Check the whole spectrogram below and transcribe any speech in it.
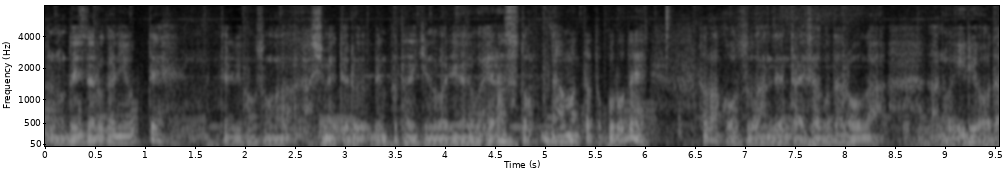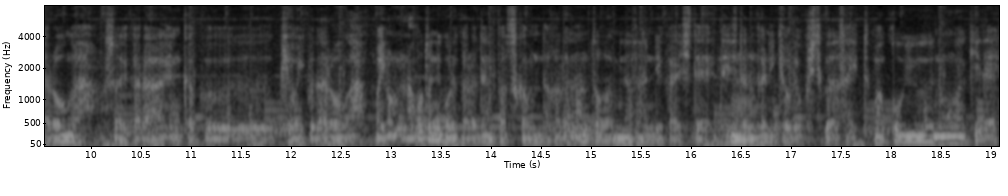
あのデジタル化によってテレビ放送が占めてる電波帯域の割合を減らすと。余ったところでそれは交通安全対策だろうがあの医療だろうがそれから遠隔教育だろうが、まあ、いろんなことにこれから電波使うんだからなんとか皆さん理解してデジタル化に協力してくださいと、まあ、こういう能書きで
